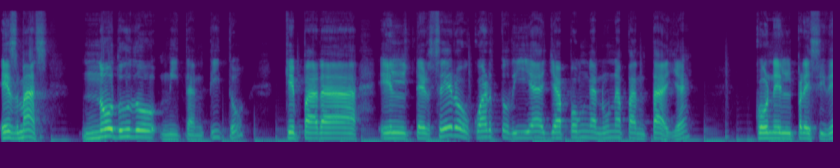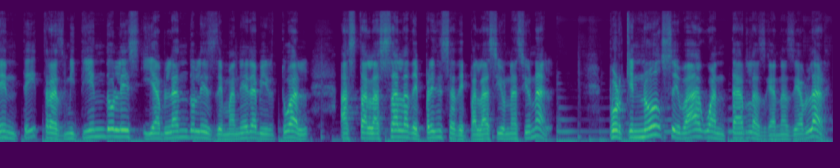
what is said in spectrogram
Es más, no dudo ni tantito que para el tercer o cuarto día ya pongan una pantalla con el presidente transmitiéndoles y hablándoles de manera virtual hasta la sala de prensa de Palacio Nacional, porque no se va a aguantar las ganas de hablar,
